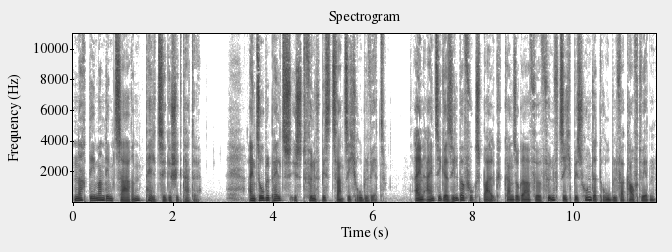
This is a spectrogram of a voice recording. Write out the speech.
nachdem man dem Zaren Pelze geschickt hatte. Ein Zobelpelz ist fünf bis zwanzig Rubel wert. Ein einziger Silberfuchsbalg kann sogar für 50 bis 100 Rubel verkauft werden.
